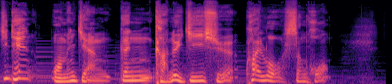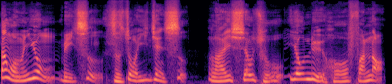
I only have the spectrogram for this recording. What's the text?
今天我们讲跟卡内基学快乐生活。当我们用每次只做一件事来消除忧虑和烦恼，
